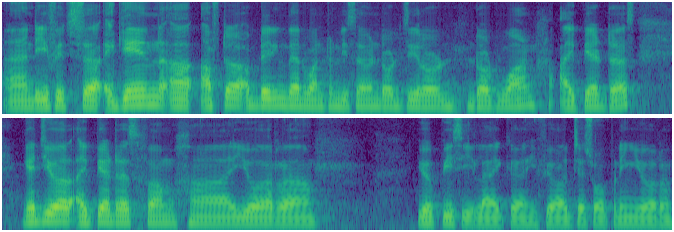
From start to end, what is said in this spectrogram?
and if it's uh, again uh, after updating that 127.0.1 IP address get your IP address from uh, your uh, your PC like uh, if you are just opening your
